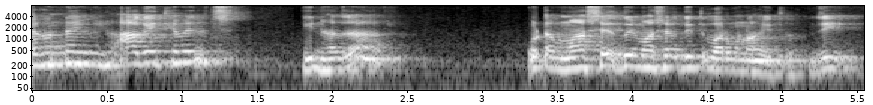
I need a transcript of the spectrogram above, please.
এখন নেই আগেই থেমে যাচ্ছে। তিন হাজার। ওটা মাসে, দুই মাসে দিতে পারব না হয়তো। জি।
